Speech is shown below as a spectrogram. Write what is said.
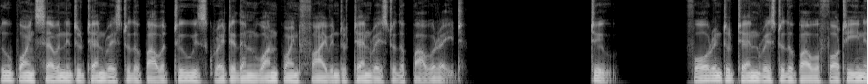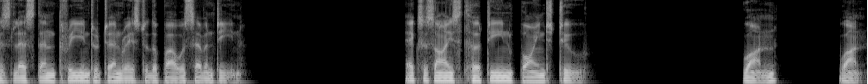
2.7 into 10 raised to the power 2 is greater than 1.5 into 10 raised to the power 8 2 4 into 10 raised to the power 14 is less than 3 into 10 raised to the power 17 Exercise 13.2 1 1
